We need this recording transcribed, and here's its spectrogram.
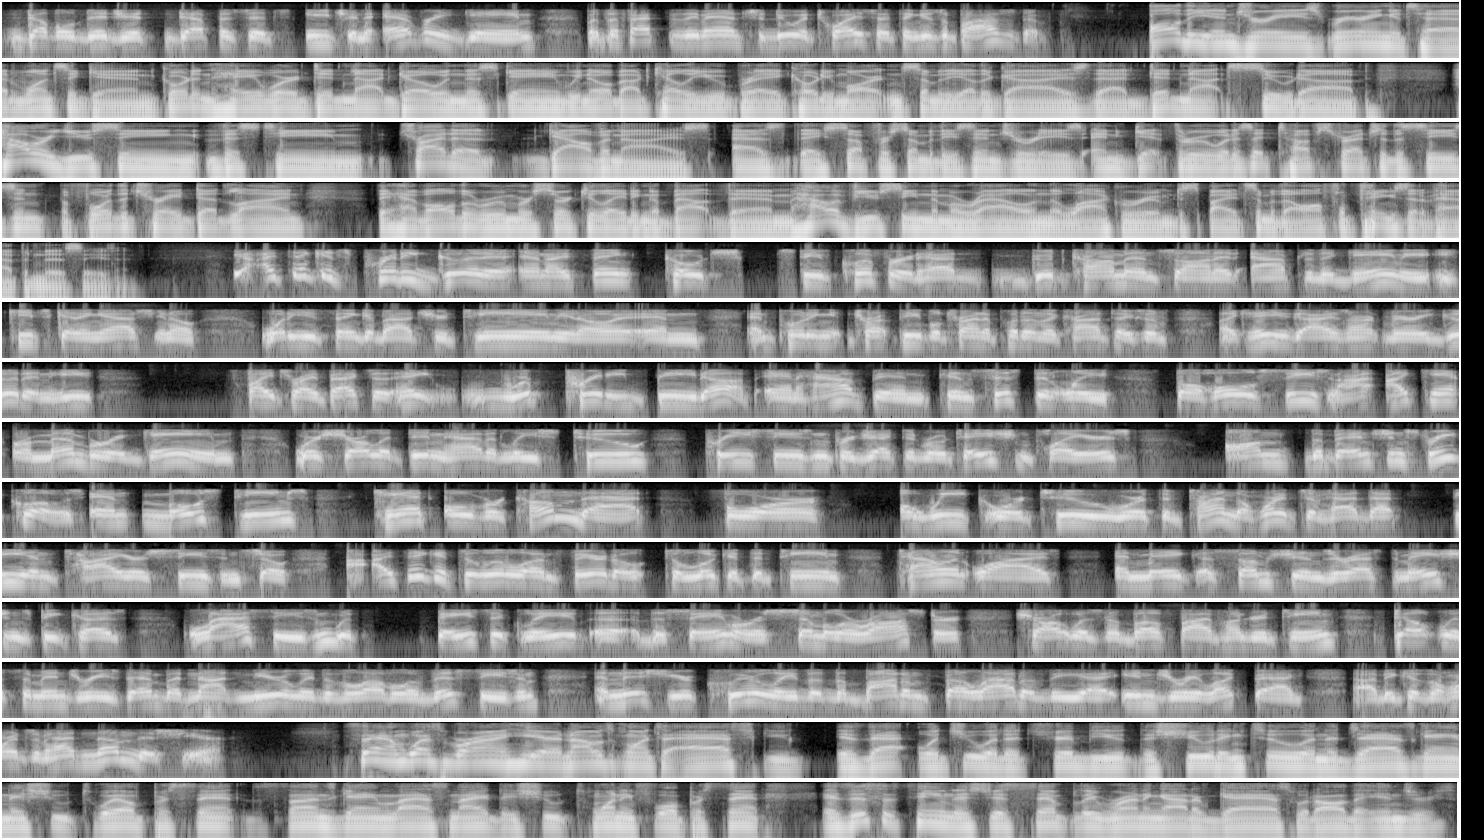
double digit deficits each and every game. But the fact that they managed to do it twice, I think, is a positive all the injuries rearing its head once again. Gordon Hayward did not go in this game. We know about Kelly Oubre, Cody Martin, some of the other guys that did not suit up. How are you seeing this team try to galvanize as they suffer some of these injuries and get through what is a tough stretch of the season before the trade deadline? They have all the rumors circulating about them. How have you seen the morale in the locker room despite some of the awful things that have happened this season? Yeah, I think it's pretty good, and I think Coach Steve Clifford had good comments on it after the game. He, he keeps getting asked, you know, what do you think about your team, you know, and and putting tr- people trying to put in the context of like, hey, you guys aren't very good, and he fights right back to, hey, we're pretty beat up and have been consistently the whole season. I, I can't remember a game where Charlotte didn't have at least two preseason projected rotation players on the bench in street clothes, and most teams can't overcome that for a week or two worth of time. The Hornets have had that the entire season. So I think it's a little unfair to to look at the team talent wise and make assumptions or estimations because last season with basically uh, the same or a similar roster. Charlotte was an above 500 team, dealt with some injuries then, but not nearly to the level of this season. And this year, clearly, the, the bottom fell out of the uh, injury luck bag uh, because the Hornets have had none this year. Sam Wes Bryant here, and I was going to ask you, is that what you would attribute the shooting to in the Jazz game? They shoot 12%. The Suns game last night, they shoot 24%. Is this a team that's just simply running out of gas with all the injuries?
